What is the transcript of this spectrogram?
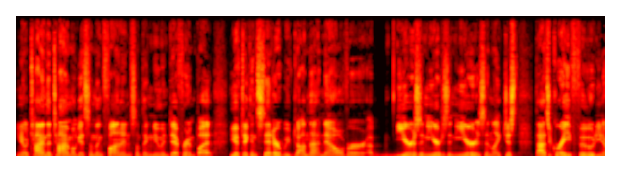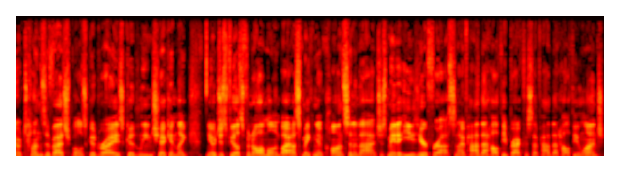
You know time to time we'll get something fun and something new and different. But you have to consider we've done that now over uh, years and years and years, and like just that's great food. You know, tons of vegetables, good rice, good lean chicken. Like you know, it just feels phenomenal. And by us making a constant of that, it just made it easier for us. And I've had that healthy breakfast. I've had that healthy lunch.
